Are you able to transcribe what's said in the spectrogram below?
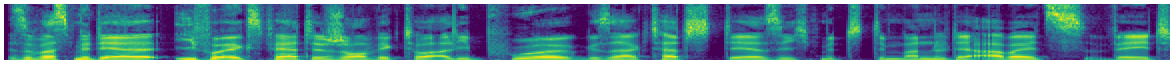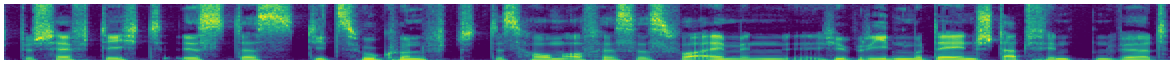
Also was mir der IFO-Experte Jean-Victor Alipour gesagt hat, der sich mit dem Wandel der Arbeitswelt beschäftigt, ist, dass die Zukunft des Homeoffices vor allem in hybriden Modellen stattfinden wird.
